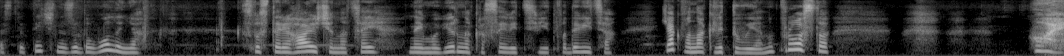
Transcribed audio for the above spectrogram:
естетичне задоволення, спостерігаючи на цей неймовірно красивий цвіт. Подивіться, як вона квітує. Ну просто. Ой,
